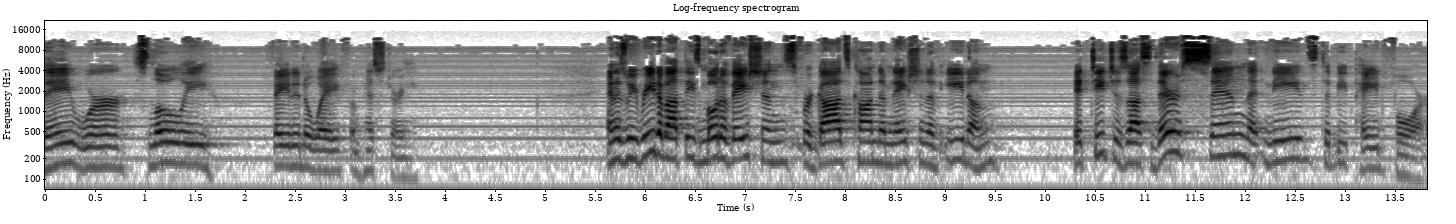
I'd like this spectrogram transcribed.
they were slowly faded away from history. And as we read about these motivations for God's condemnation of Edom, it teaches us there's sin that needs to be paid for.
